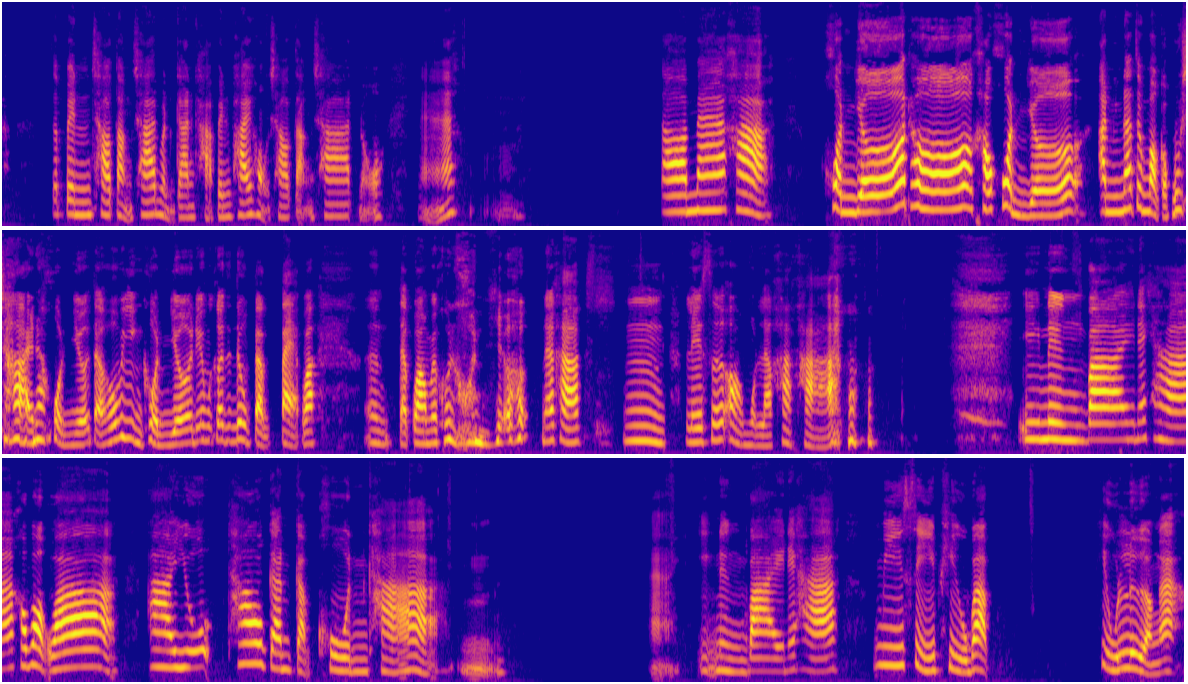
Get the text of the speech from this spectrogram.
จะเป็นชาวต่างชาติเหมือนกันค่ะ เป็นไพ่ของชาวต่างชาติเนาะนะ ต่อมาค่ะขนเยอะเธอเขาขนเยอะ อันนี้น่าจะเหมาะกับผู้ชายนะขนเยอะ แต่ถ้าผู้หญิงขนเยอะเนี่ยมันก็จะดูแปลกๆว่า แต่กวางเป็นคนขนเยอะนะคะ อืม เลเซอร์ออกหมดแล้วค่ะขา อีกหนึ่งใบนะคะ เขาบอกว่า อายุเท่ากันกับคุณค่ะอืมอ่าอีกหนึ่งใบนะคะ มีสีผิวแบบ ผิวเหลืองอะ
